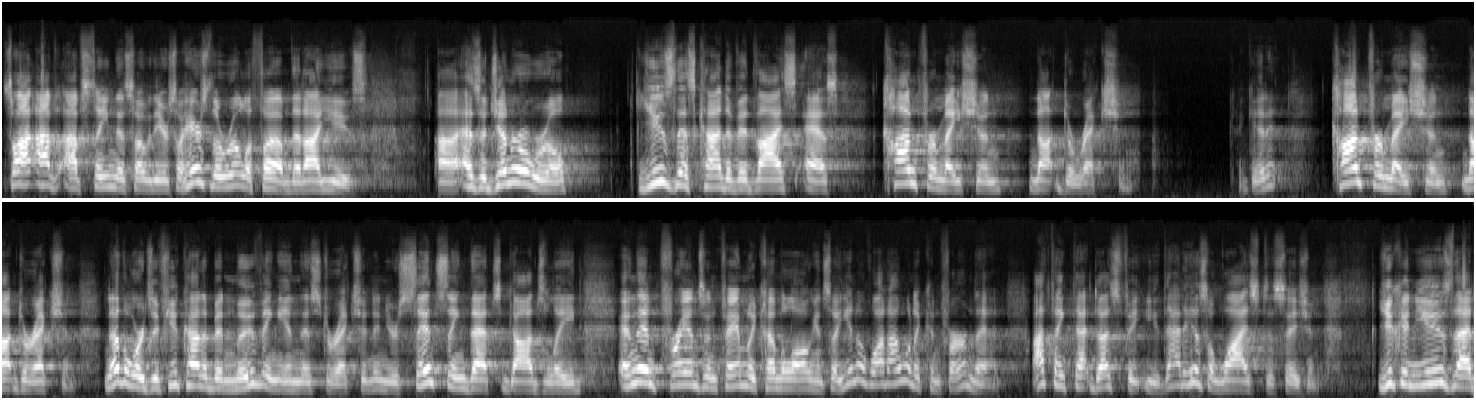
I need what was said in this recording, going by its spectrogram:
so I, have I've seen this over the years. So here's the rule of thumb that I use. Uh, as a general rule, use this kind of advice as confirmation, not direction. Get it? Confirmation, not direction. In other words, if you've kind of been moving in this direction and you're sensing that's God's lead, and then friends and family come along and say, you know what, I want to confirm that. I think that does fit you. That is a wise decision. You can use that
